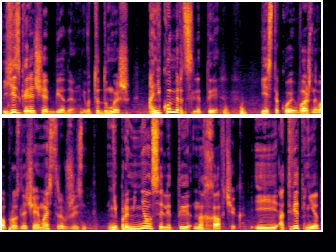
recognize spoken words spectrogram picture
Есть горячие обеды. И вот ты думаешь, а не коммерц ли ты? Есть такой важный вопрос для чаймастера в жизни. Не променялся ли ты на хавчик? И ответ нет.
